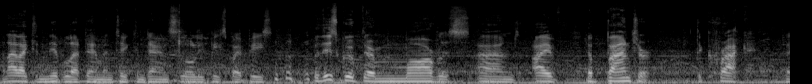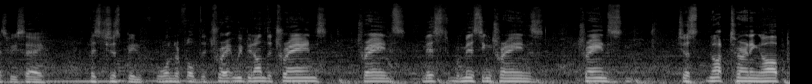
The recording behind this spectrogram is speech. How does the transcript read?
And I like to nibble at them and take them down slowly, piece by piece. but this group, they're marvelous, and I've the banter, the crack, as we say, has just been wonderful. The train, we've been on the trains, trains, missed, we're missing trains, trains just not turning up,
